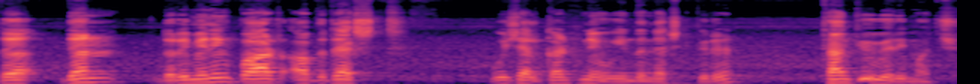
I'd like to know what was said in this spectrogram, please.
The, then the remaining part of the text we shall continue in the next period. Thank you very much.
